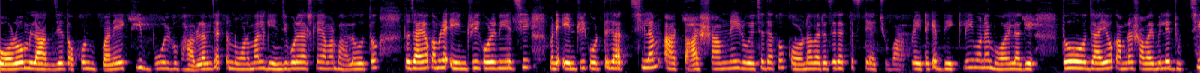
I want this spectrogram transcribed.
গরম লাগছে তখন। মানে কি বলব, ভাবলাম যে একটা নর্মাল গেঞ্জি পরে আসলে আমার ভালো হতো। তো যাই হোক, আমরা এন্ট্রি করে নিয়েছি। মানে এন্ট্রি করতে যাচ্ছিলাম আর তার সামনেই রয়েছে দেখো করোনা ভাইরাসের একটা স্ট্যাচু। বাপরে, এটাকে দেখলেই মনে হয় ভয় লাগে। তো যাই হোক, আমরা সবাই মিলে ঢুকছি।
